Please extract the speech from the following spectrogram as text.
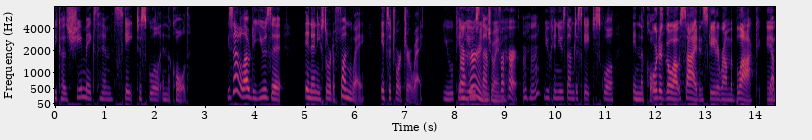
because she makes him skate to school in the cold. He's not allowed to use it in any sort of fun way. It's a torture way. You can For use them for enjoyment. her. hmm You can use them to skate to school in the cold. Or to go outside and skate around the block Yep.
